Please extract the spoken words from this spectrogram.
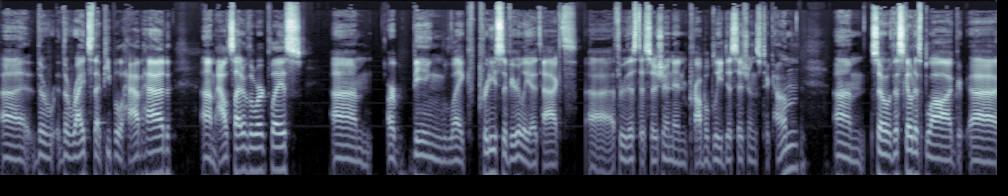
uh, the the rights that people have had um, outside of the workplace um, are being like pretty severely attacked uh, through this decision and probably decisions to come. Um, so the SCOTUS blog, uh,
